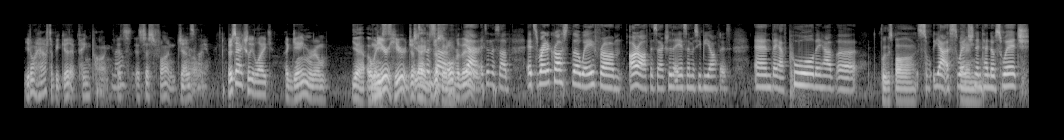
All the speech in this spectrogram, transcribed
You don't have to be good at ping pong. No. It's it's just fun generally. fun. There's actually like a game room Yeah, oh, Owens. near here, just Yeah, in just sub. over there. Yeah, it's in the sub. It's right across the way from our office, actually, the ASMSUB office. And they have pool. They have a foosball. sw- yeah a Switch, Nintendo Switch.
